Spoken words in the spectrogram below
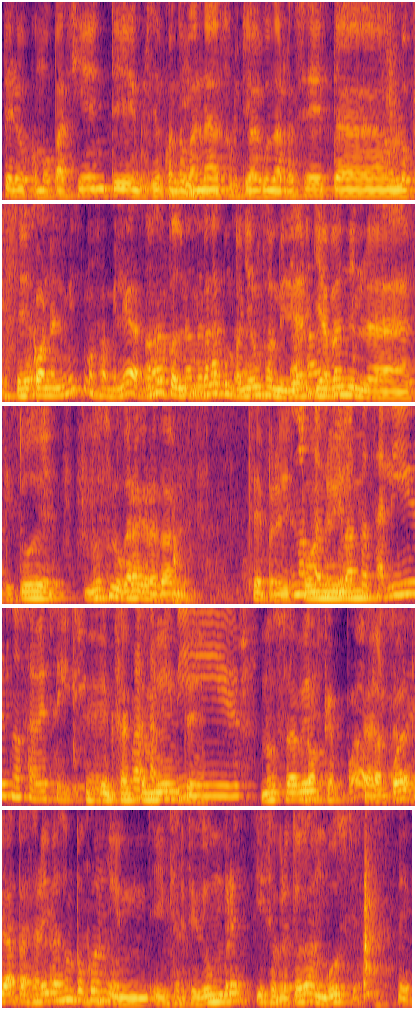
pero como paciente, inclusive cuando van a surtir alguna receta o lo que sea. Con el mismo familiar, ¿no? Ajá, cuando van a acompañar a un familiar, Ajá. ya van en la actitud de no es un lugar agradable. Se predisponen. No sabes si vas a salir, no sabes si Sí. vas a Exactamente. vivir. No sabes Lo que pueda tal pasar cual que va a pasar y vas un poco en incertidumbre y sobre todo angustia. De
